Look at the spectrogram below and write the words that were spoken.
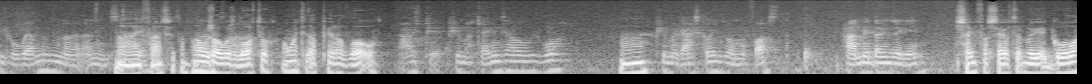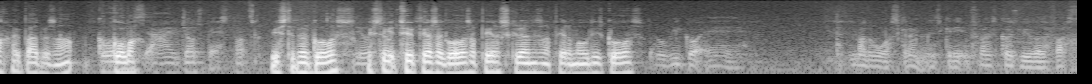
people wearing them and I went in and Aye, said, fancied them. I was always Lotto. I wanted a pair of Lotto. I was Pu- Puma Kings, I always wore. Aye. Puma Gascoignes were my first. Hand me downs again. Signed for Celtic and we get Gola. How bad was that? Gola. was- Aye, George Best, but We used to wear Golas. We used to get two pairs of Golas, a pair of Scruns and a pair of Mouldies Golas. well, we got uh, Motherwell Scrimmon's great for us because we were the first.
